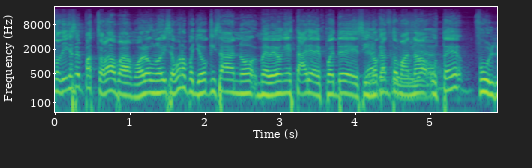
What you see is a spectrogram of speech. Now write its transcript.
no tiene que ser pastorado para lo mejor uno dice, bueno, pues yo quizás no me veo en esta área después de si Ya no que canto más nada. Usted, full.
